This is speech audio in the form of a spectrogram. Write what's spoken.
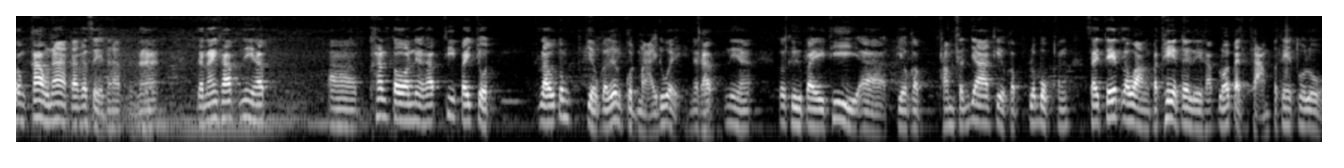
ต้องก้าวหน้าการเกษตรนะครับนะฮะจากนั้นครับนี่ครับอ่าขั้นตอนเนี่ยครับที่ไปจด เราต้องเกี่ยวกับเรื่องกฎหมายด้วยนะครับครับนี่ฮะก็คือไปที่อ่าเกี่ยวกับทำสัญญาเกี่ยวกับระบบของไซเตสระหว่างประเทศได้เลยครับ183 ประเทศทั่วโลก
